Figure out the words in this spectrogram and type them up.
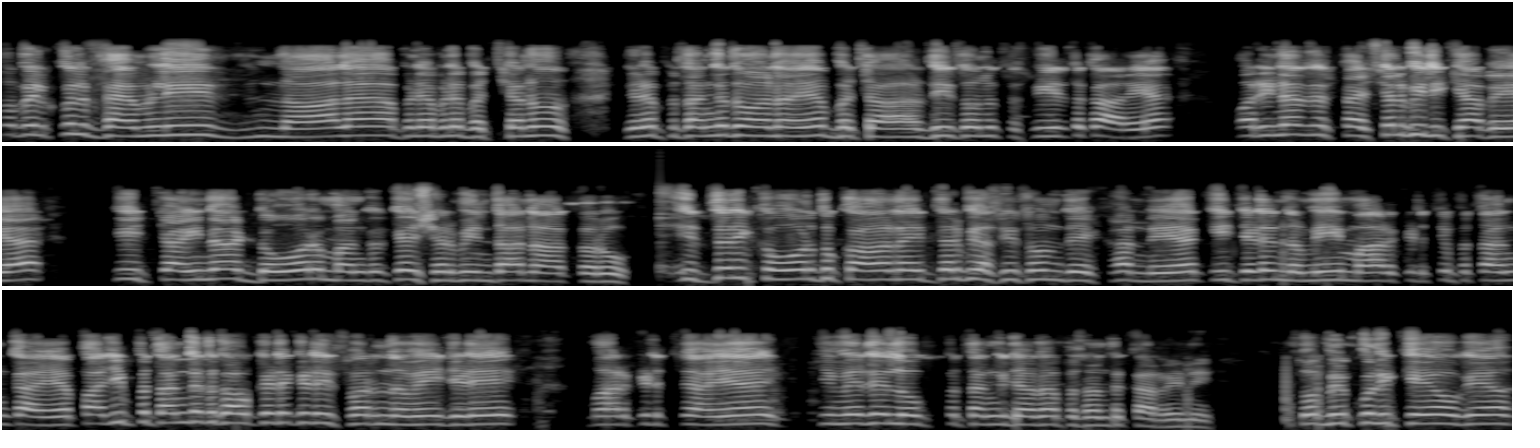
ਸੋ ਬਿਲਕੁਲ ਫੈਮਿਲੀ ਨਾਲ ਹੈ ਆਪਣੇ ਆਪਣੇ ਬੱਚਿਆਂ ਨੂੰ ਜਿਹੜੇ ਪਤੰਗ ਦਵਾਉਣ ਆਏ ਆ ਵਿਚਾਰ ਦੀ ਤੁਹਾਨੂੰ ਤਸਵੀਰ ਦਿਖਾ ਰਹੇ ਆ ਔਰ ਇਹਨਾਂ ਦੇ ਸਪੈਸ਼ਲ ਵੀ ਲਿਖਿਆ ਪਿਆ ਹੈ ਕਿ ਚਾਈਨਾ ਡੋਰ ਮੰਗ ਕੇ ਸ਼ਰਮਿੰਦਾ ਨਾ ਕਰੋ। ਇੱਧਰ ਇੱਕ ਹੋਰ ਦੁਕਾਨ ਹੈ, ਇੱਧਰ ਵੀ ਅਸੀਂ ਤੁਹਾਨੂੰ ਦਿਖਾਉਂਦੇ ਆ ਕਿ ਜਿਹੜੇ ਨਵੀਂ ਮਾਰਕੀਟ 'ਚ ਪਤੰਗ ਆਏ ਆ। ਭਾਜੀ, ਪਤੰਗ ਦਿਖਾਓ ਕਿਹੜੇ ਕਿਹੜੇ ਇਸ ਵਾਰ ਨਵੇਂ ਜਿਹੜੇ ਮਾਰਕੀਟ 'ਚ ਆਏ ਆ, ਕਿਵੇਂ ਦੇ ਲੋਕ ਪਤੰਗ ਜ਼ਿਆਦਾ ਪਸੰਦ ਕਰ ਰਹੇ ਨੇ। ਸੋ ਬਿਲਕੁਲ ਇੱਕ ਇਹ ਹੋ ਗਿਆ।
